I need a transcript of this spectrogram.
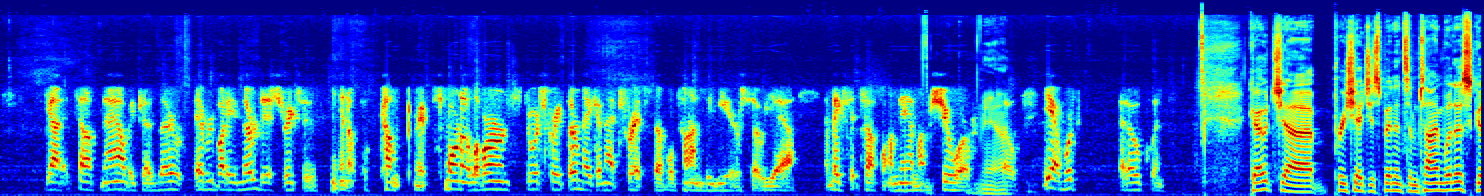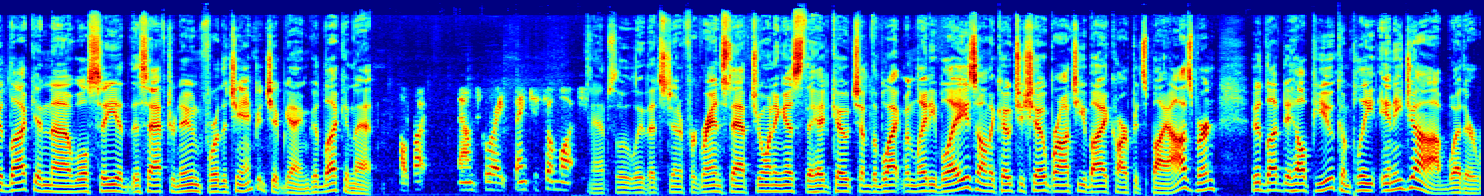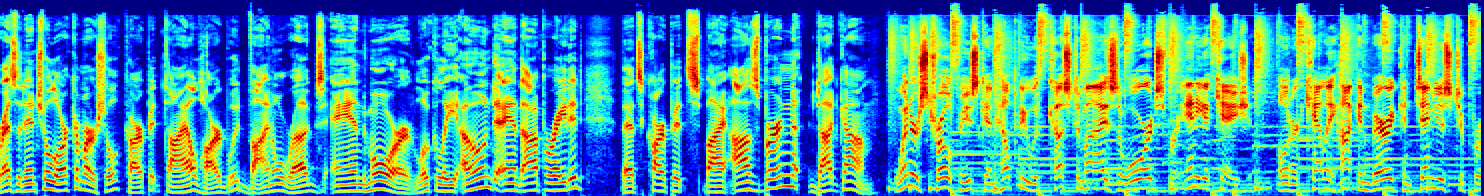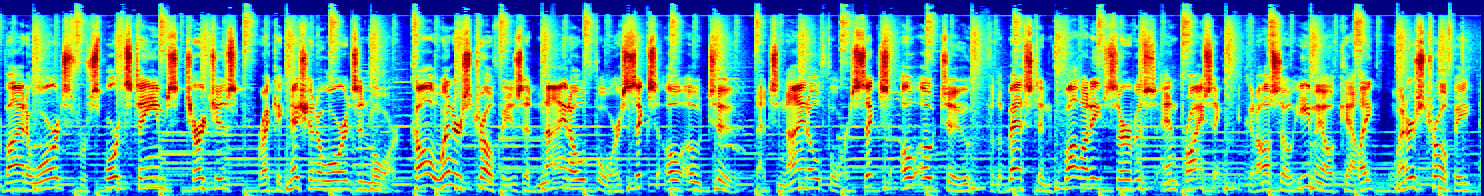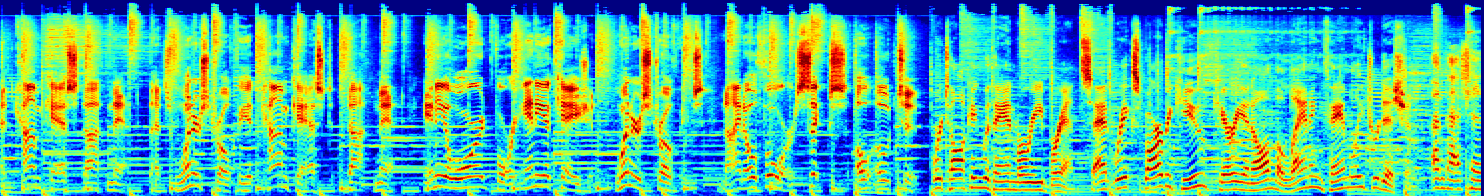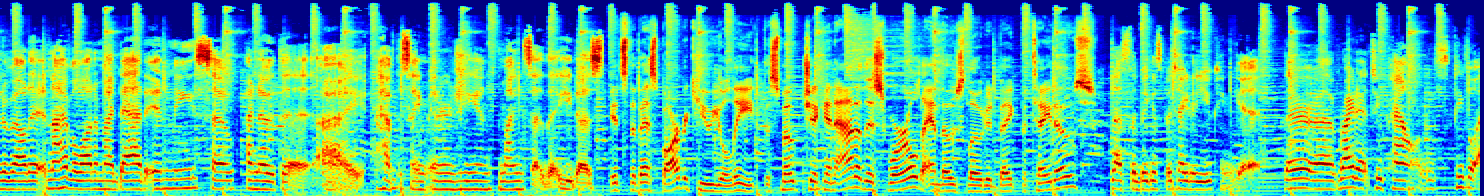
got it tough now because they're everybody in their districts is you know come Smyrna, La Vergne, Stewart's Creek. They're making that trip several times a year. So yeah, it makes it tough on them. I'm sure. Yeah. So yeah, we're at Oakland. Coach, uh, appreciate you spending some time with us. Good luck, and uh, we'll see you this afternoon for the championship game. Good luck in that. All right. Sounds great. Thank you so much. Absolutely. That's Jennifer Grandstaff joining us, the head coach of the Blackman Lady Blaze on the Coaches Show, brought to you by Carpets by Osborne, who'd love to help you complete any job, whether residential or commercial, carpet, tile, hardwood, vinyl, rugs, and more. Locally owned and operated. That's carpetsbyosborne.com. Winners Trophies can help you with customized awards for any occasion. Owner Kelly Hockenberry continues to provide awards for sports teams, churches, recognition awards, and more. Call Winners Trophies at 904 6002. That's 904 6002 for the best in quality, service, and pricing. You can also email Kelly, Winners Trophy at Comcast.net. That's Winners Trophy at Comcast.net. Any award for any occasion. Winners Trophies, 904 6002. We're talking with Anne Marie Brents at Rick's Barbecue, carrying on the Lanning family tradition. I'm passionate about it, and I have a lot of my dad in me, so I know that I have the same energy and mindset that he does. It's the best barbecue you'll eat the smoked chicken out of this world, and those loaded baked potatoes. That's the biggest potato you can get. They're uh, right at two pounds. People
